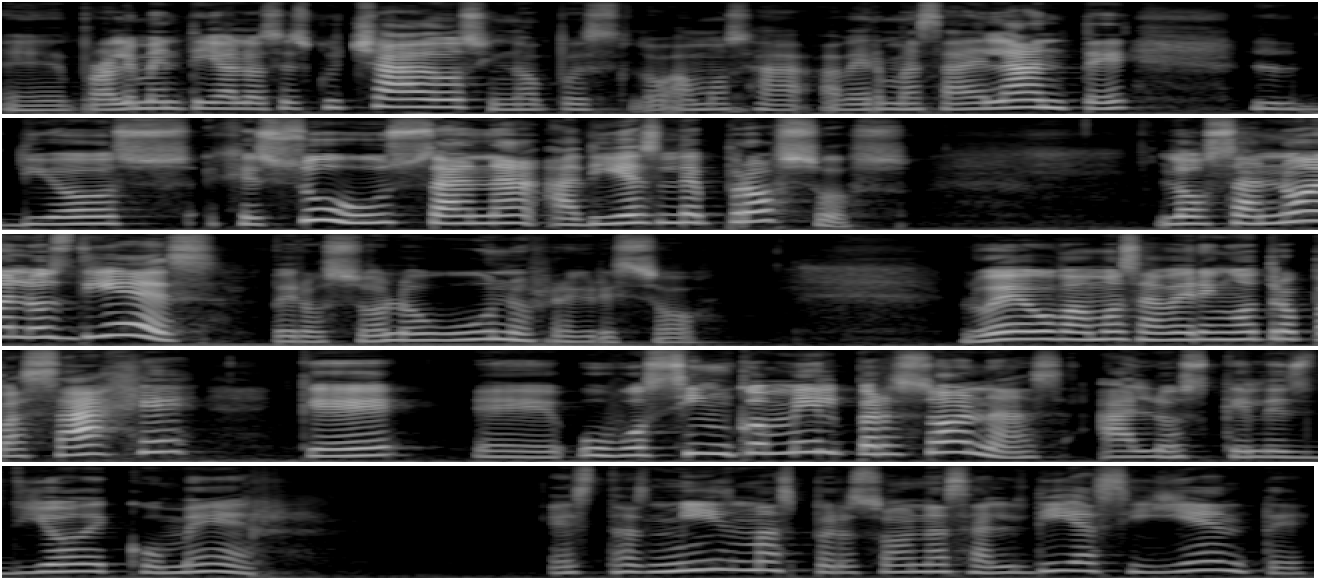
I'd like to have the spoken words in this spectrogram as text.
eh, probablemente ya lo has escuchado, si no, pues lo vamos a, a, ver más adelante. Dios, Jesús sana a diez leprosos. Los sanó a los diez, pero solo uno regresó. Luego vamos a ver en otro pasaje que eh, hubo cinco mil personas a los que les dio de comer. Estas mismas personas al día siguiente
